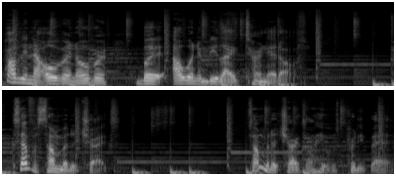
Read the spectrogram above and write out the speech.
Probably not over and over, but I wouldn't be like turn that off. Except for some of the tracks. Some of the tracks on here was pretty bad.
